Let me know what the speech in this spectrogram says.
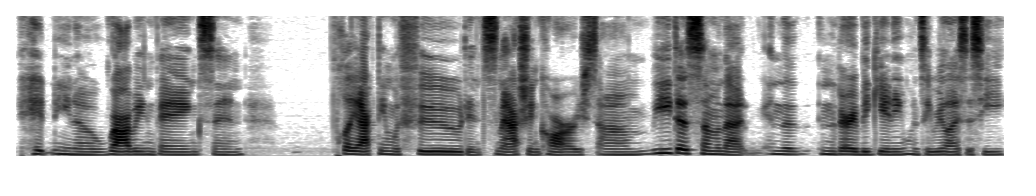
hit, you know, robbing banks and play acting with food and smashing cars. Um, he does some of that in the in the very beginning once he realizes he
